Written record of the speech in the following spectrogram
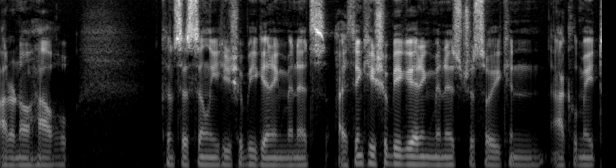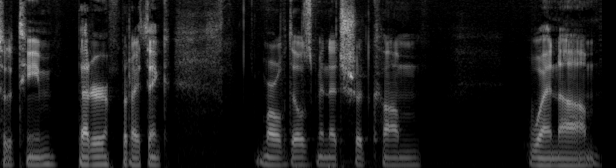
I don't know how consistently he should be getting minutes. I think he should be getting minutes just so he can acclimate to the team better. But I think more of those minutes should come when um,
